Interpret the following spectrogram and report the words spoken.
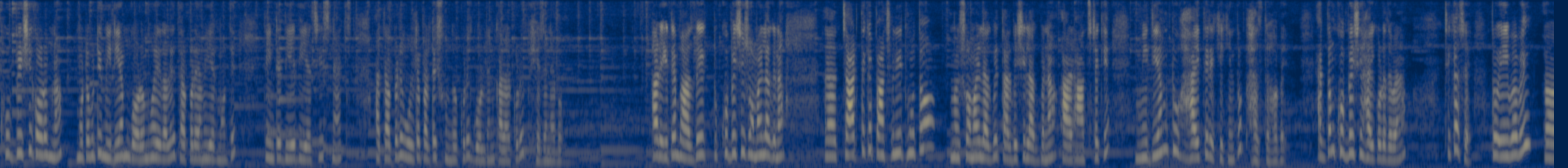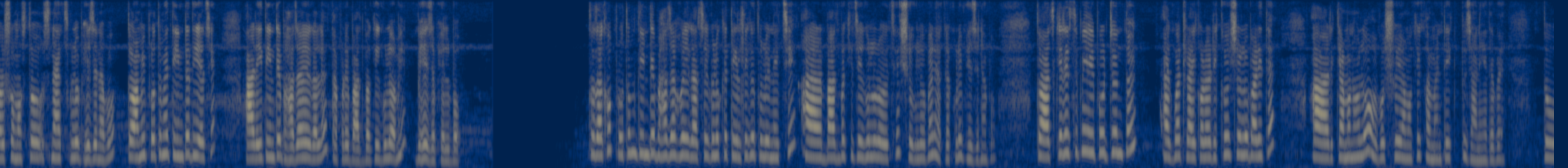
খুব বেশি গরম না, মোটামুটি মিডিয়াম গরম হয়ে গেলে তারপরে আমি এর মধ্যে তিনটে দিয়ে দিয়েছি স্ন্যাক্স, আর তারপরে উল্টে পাল্টে সুন্দর করে গোল্ডেন কালার করে ভেজে নেব। আর এটা ভাজতে একটু খুব বেশি সময় লাগে না। চার থেকে পাঁচ মিনিট মতো সময় লাগবে, তার বেশি লাগবে না। আর আঁচটাকে মিডিয়াম টু হাইতে রেখে কিন্তু ভাজতে হবে। একদম খুব বেশি হাই করে দেবে না। ঠিক আছে? তো এইভাবেই সমস্ত স্ন্যাক্সগুলো ভেজে নেব। তো আমি প্রথমে তিনটে দিয়েছি। আর এই তিনটে ভাজা হয়ে গেলে তারপরে বাদবাকিগুলো আমি ভেজে ফেলব। তো দেখো, প্রথম তিনটে ভাজা হয়ে গেছে। এগুলোকে তেল থেকে তুলে নিচ্ছি। আর বাদবাকি যেগুলো রয়েছে, সেগুলো এবার এক করে ভেজে নেব। তো আজকের রেসিপি এই পর্যন্তই। একবার ট্রাই করার রিকোয়েস্ট হলো বাড়িতে। আর কেমন হলো অবশ্যই আমাকে কমেন্টে একটু জানিয়ে দেবে। তো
